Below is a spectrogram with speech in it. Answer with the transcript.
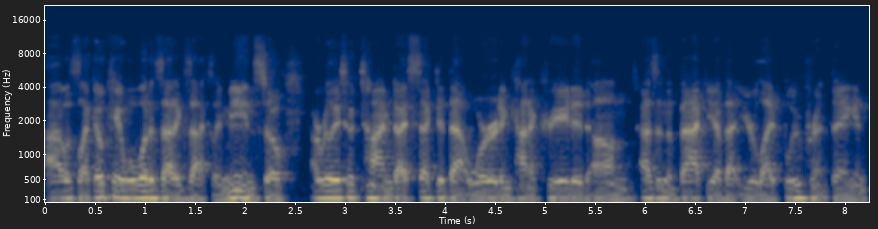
I was like, Okay, well, what does that exactly mean? So I really took time, dissected that word, and kind of created, um, as in the back, you have that Your Life Blueprint thing. And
